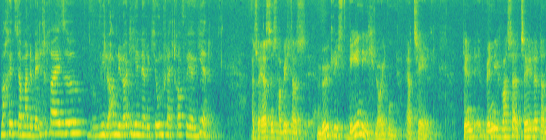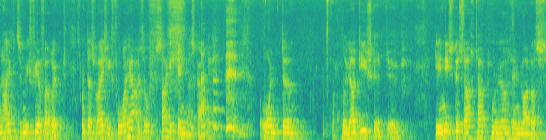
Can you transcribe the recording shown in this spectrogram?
mache jetzt da mal eine Weltreise? Wie haben die Leute hier in der Region vielleicht darauf reagiert? Also erstens habe ich das möglichst wenig Leuten erzählt. Denn wenn ich was erzähle, dann halten sie mich für verrückt und das weiß ich vorher, also sage ich denen das gar nicht. Und ähm, naja, die, äh, denen ich es gesagt habe, naja, denen war das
